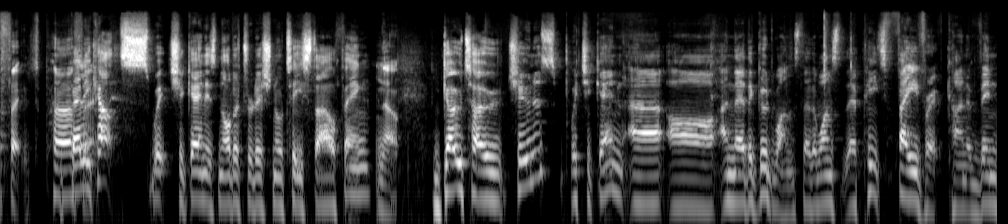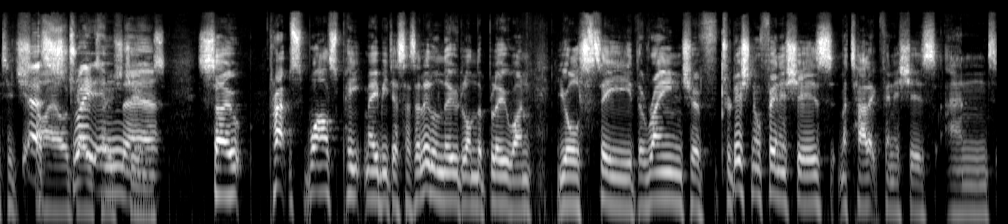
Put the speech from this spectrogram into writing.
perfect. Perfect. belly cuts, which again is not a traditional T style thing. No. Goto tuners, which again uh, are, and they're the good ones. They're the ones that they're Pete's favourite kind of vintage Yeah, style straight Goto in there. tuners. So perhaps whilst Pete maybe just has a little noodle on the blue one, you'll see the range of traditional finishes, metallic finishes, and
